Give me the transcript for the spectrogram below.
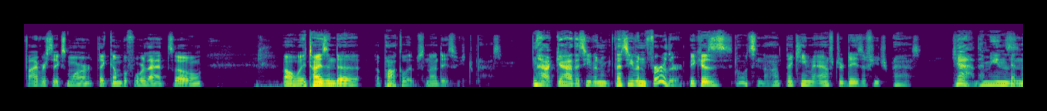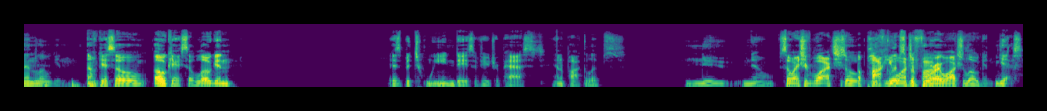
five or six more that come before that. So, Oh, it ties into Apocalypse, not Days of Future Past. oh god, that's even that's even further because No, it's not. That came after Days of Future Past, yeah, that means and then Logan. okay. So okay, so Logan is between Days of Future Past and Apocalypse. No. No, so I should watch So, Apocalypse watch before Apoc- I watch Logan. Yes.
